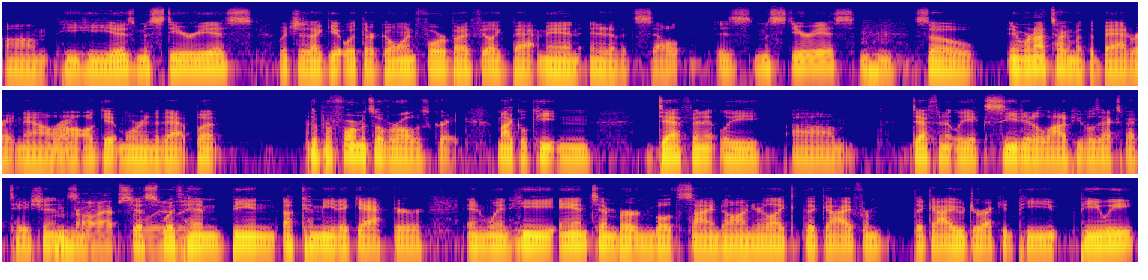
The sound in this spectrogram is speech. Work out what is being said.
Um, he he is mysterious, which is I get what they're going for, but I feel like Batman in and of itself is mysterious. So, and we're not talking about the bad right now. Right. I'll, I'll get more into that, but the performance overall was great. Michael Keaton definitely um, definitely exceeded a lot of people's expectations. Mm-hmm. Oh, absolutely. Just with him being a comedic actor, and when he and Tim Burton both signed on, you're like the guy from the guy who directed Pee Pee Wee,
